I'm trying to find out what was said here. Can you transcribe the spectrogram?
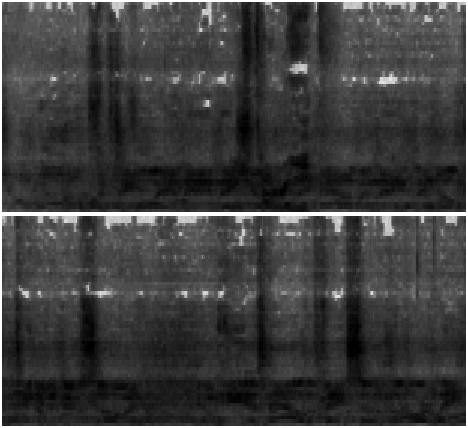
Boy, and, and they it's should. Tariq. Have, and they, they will continue to do so. And, you know, he is now the face of, of our league,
